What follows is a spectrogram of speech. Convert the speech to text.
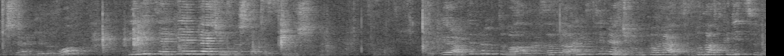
Пішли на килимок. Дивіться, яке я м'ячик знайшла посвідчення. Пірати приготували на завдання з цим м'ячиком погратися. Будь ласка, йдіть сюди.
